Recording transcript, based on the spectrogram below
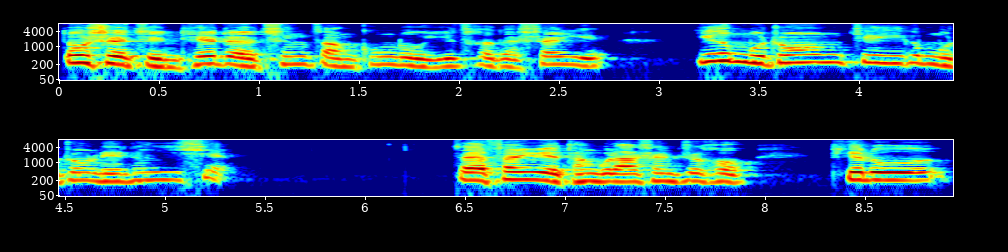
都是紧贴着青藏公路一侧的山野。一个木桩接一个木桩连成一线，在翻越唐古拉山之后，铁路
